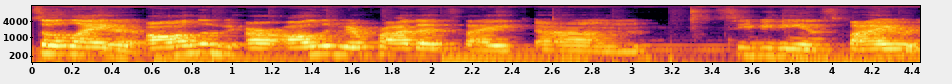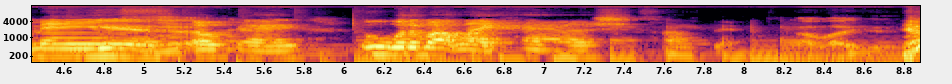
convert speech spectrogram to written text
So like Yeah. all of are all of your products like um CBD inspired names? Yeah. Yeah. Okay. Ooh, what about like hash something? I like it.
